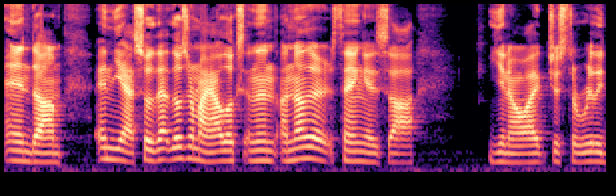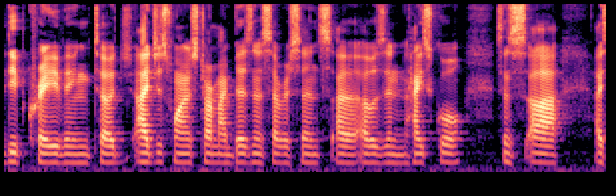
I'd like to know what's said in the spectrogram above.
And um and yeah, so that those are my outlooks. And then another thing is uh you know, I just a really deep craving to. I just want to start my business ever since I, I was in high school. Since uh, I,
